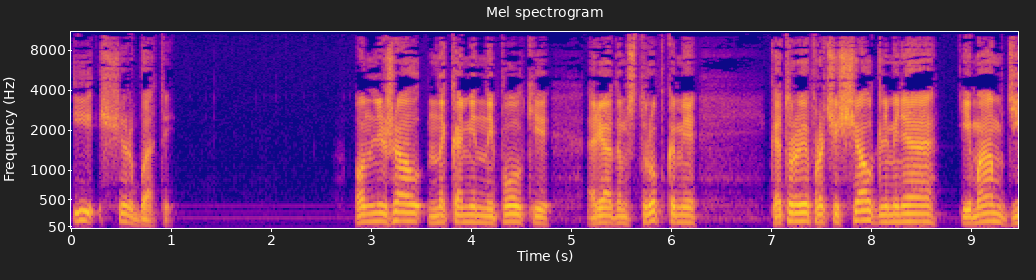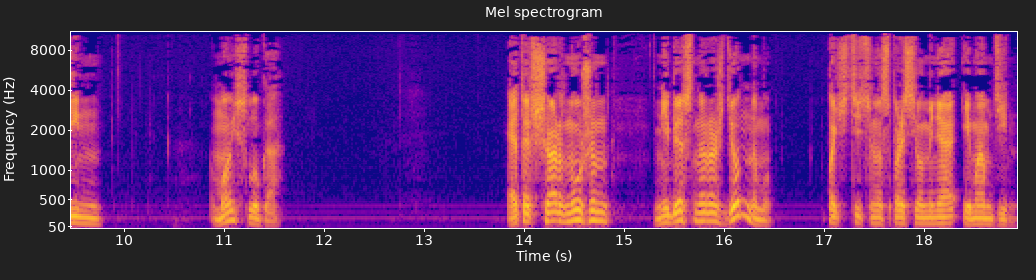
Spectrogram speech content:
и щербатый. Он лежал на каминной полке рядом с трубками, которые прочищал для меня имам Дин, мой слуга. «Этот шар нужен небеснорожденному?» — почтительно спросил меня имам Дин.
